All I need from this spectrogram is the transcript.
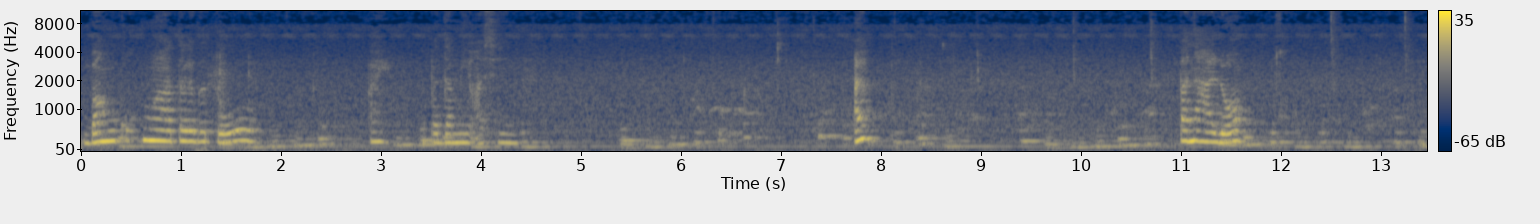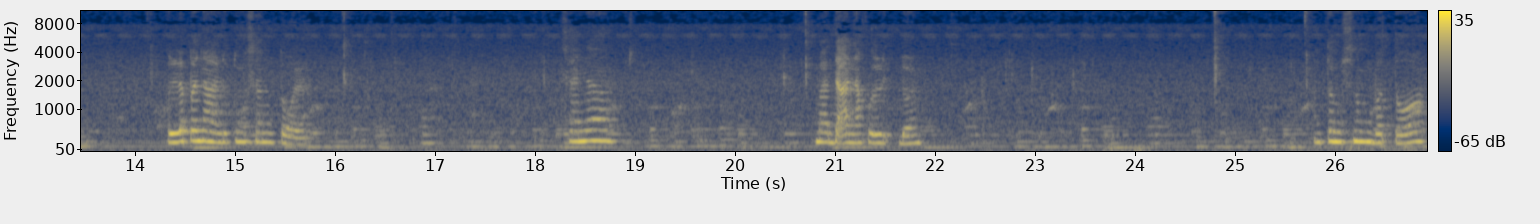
Bangkok nga talaga to. Ay, napadami yung asin. Ay, panalo. Wala panalo tong santol. Sana madaan ako ulit doon. Ang tamis ng bato.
